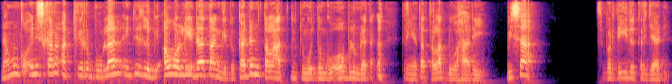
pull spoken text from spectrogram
Namun kok ini sekarang akhir bulan ini lebih awal dia datang gitu. Kadang telat ditunggu-tunggu oh belum datang. Eh, ternyata telat dua hari. Bisa seperti itu terjadi.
